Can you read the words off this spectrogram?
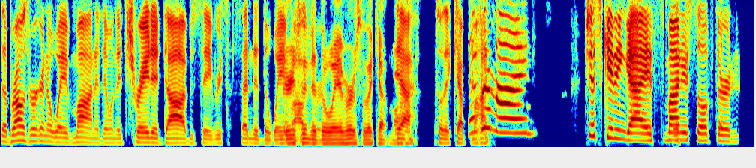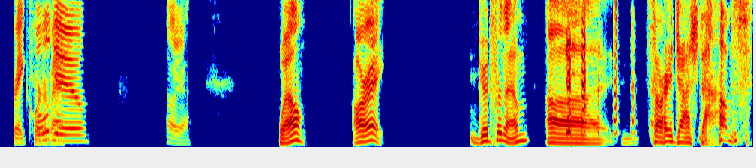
the Browns were gonna waive Mon, and then when they traded Dobbs, they rescinded the They rescinded offer. the waiver, so they kept Mond. Yeah, so they kept Mon. Never mind. Just kidding, guys. Mon yourself third great Fooled quarterback. you. Oh yeah. Well, all right. Good for them. Uh sorry, Josh Dobbs.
